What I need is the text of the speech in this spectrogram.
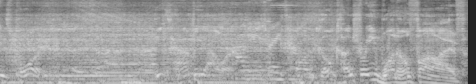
Always poured. It's happy hour. Happy great time. On Go Country 105.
